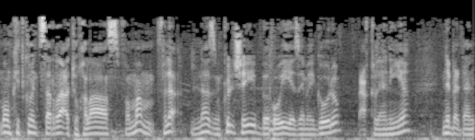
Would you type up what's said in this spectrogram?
ممكن تكون تسرعت وخلاص فما فلا لازم كل شيء بروية زي ما يقولوا بعقلانيه نبعد عن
